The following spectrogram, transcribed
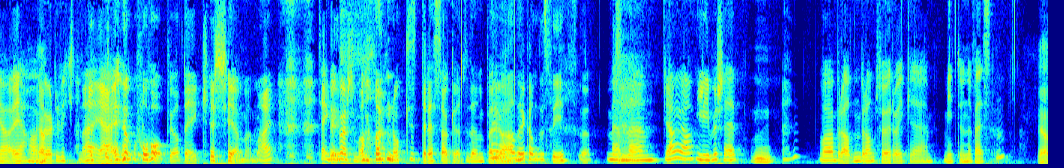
Ja, jeg har Ja. hørt ryktene. Jeg håper jo at det ikke skjer med meg. Tenker kanskje man har nok stress akkurat i denne perioden. Ja, det kan du si. Så. Men eh, ja ja, livet skjer. Mm. Det var bra den brant før, og ikke midt under festen. Ja,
